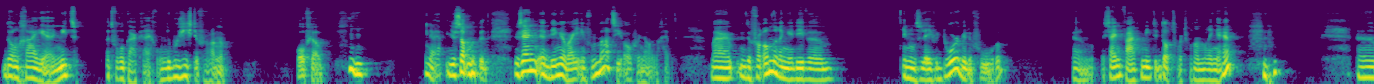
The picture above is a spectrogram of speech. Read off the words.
dan ga je niet het voor elkaar krijgen om de bougies te vervangen. Of zo. nou ja, je snapt mijn punt. Er zijn uh, dingen waar je informatie over nodig hebt. Maar de veranderingen die we in ons leven door willen voeren, um, zijn vaak niet dat soort veranderingen. Hè? um,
